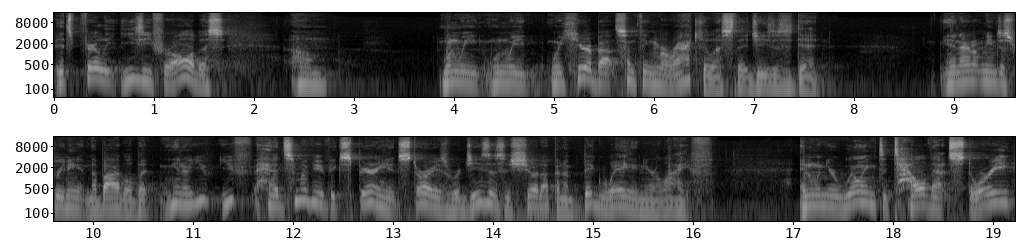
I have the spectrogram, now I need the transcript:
it's fairly easy for all of us um, when, we, when we, we hear about something miraculous that Jesus did. And I don't mean just reading it in the Bible, but you know, you, you've had, some of you have experienced stories where Jesus has showed up in a big way in your life. And when you're willing to tell that story,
